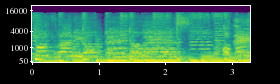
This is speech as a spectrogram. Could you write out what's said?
Sportradio NOS, op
